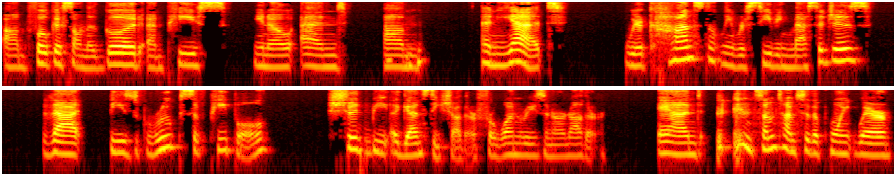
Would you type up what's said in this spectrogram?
um, focus on the good and peace, you know, and um, mm-hmm. and yet we're constantly receiving messages that these groups of people should be against each other for one reason or another and sometimes to the point where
